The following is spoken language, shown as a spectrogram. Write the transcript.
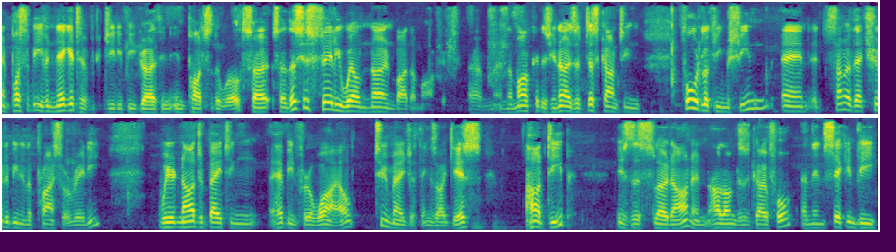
And possibly even negative GDP growth in, in parts of the world. So, so this is fairly well known by the market. Um, and the market, as you know, is a discounting, forward-looking machine, and it, some of that should have been in the price already. We're now debating, have been for a while, two major things, I guess. How deep is this slowdown and how long does it go for? And then, secondly,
